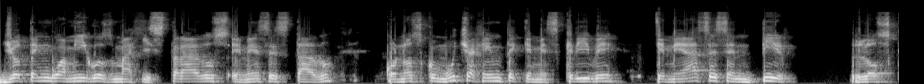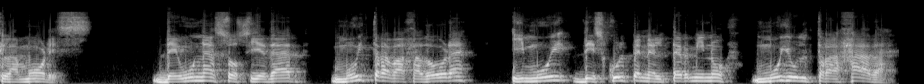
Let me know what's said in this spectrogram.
yo tengo amigos magistrados en ese estado, conozco mucha gente que me escribe, que me hace sentir los clamores de una sociedad muy trabajadora y muy, disculpen el término, muy ultrajada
